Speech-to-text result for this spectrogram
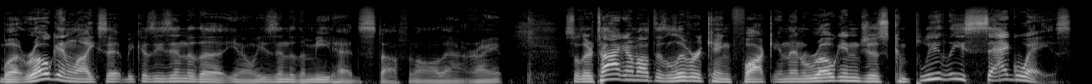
But Rogan likes it because he's into the, you know, he's into the meathead stuff and all of that, right? So they're talking about this Liver King fuck, and then Rogan just completely segues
